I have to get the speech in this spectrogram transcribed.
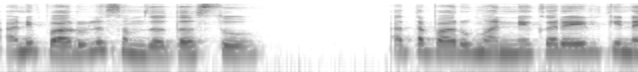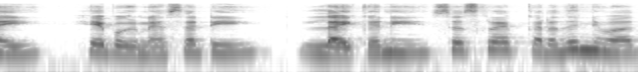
आणि पारूला समजत असतो. आता पारू मान्य करेल की नाही हे बघण्यासाठी लाईक आणि सबस्क्राईब करा. धन्यवाद.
